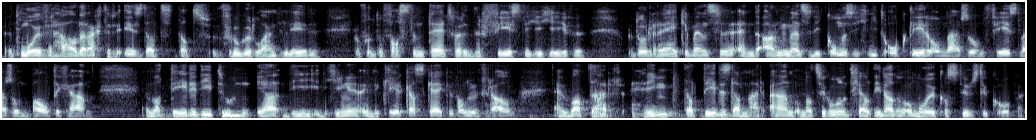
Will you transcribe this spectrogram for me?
Het mooie verhaal daarachter is dat, dat vroeger, lang geleden, voor de vastentijd, werden er feesten gegeven door rijke mensen. En de arme mensen die konden zich niet opkleden om naar zo'n feest, naar zo'n bal te gaan. En wat deden die toen? Ja, die, die gingen in de kleerkast kijken van hun vrouw. En wat daar hing, dat deden ze dan maar aan, omdat ze gewoon het geld niet hadden om mooie kostuums te kopen.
